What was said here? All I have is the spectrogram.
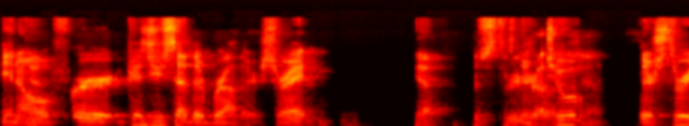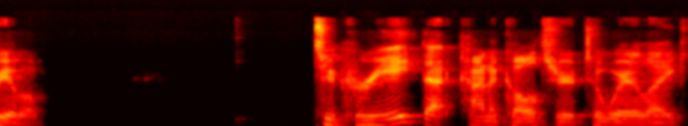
You know, yeah. for because you said they're brothers, right? Yeah, there's three brothers. Two, yeah. There's three of them. To create that kind of culture to where like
